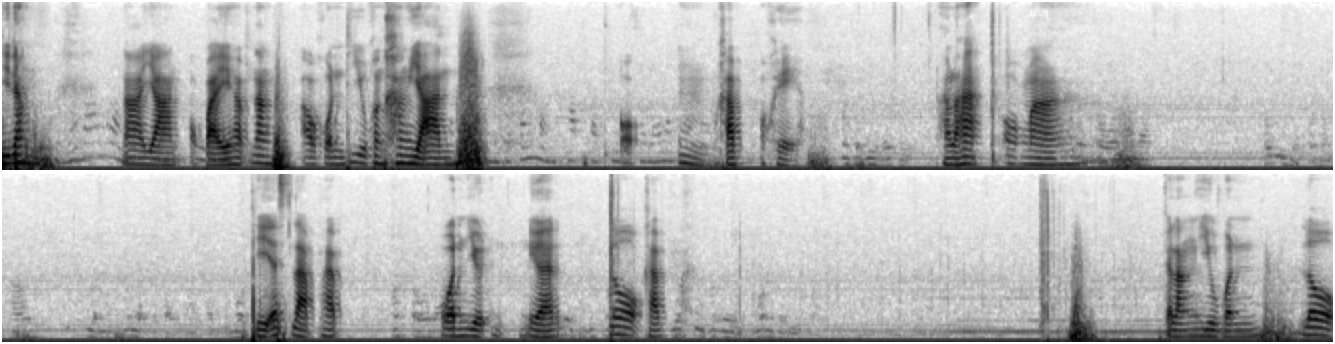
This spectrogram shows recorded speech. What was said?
ที่นั่งหน้ายานออกไปครับ นั่งเอาคนที่อยู่ข้างๆยานอืมครับ โอเค เอาละฮะ ออกมา TS Lab ครับ วนอยู่เหนือโลกครับ กำลังอยู่บนโลก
